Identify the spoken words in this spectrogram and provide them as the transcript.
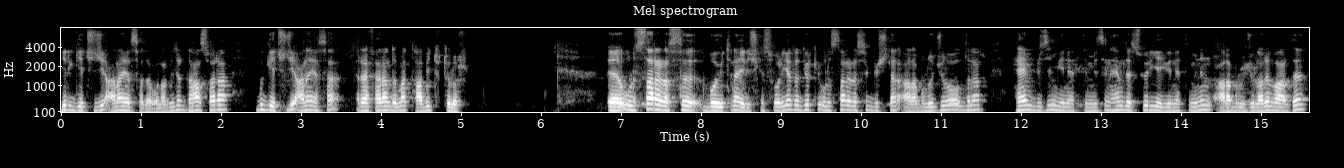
Bir geçici anayasa da olabilir. Daha sonra bu geçici anayasa referanduma tabi tutulur. Ee, uluslararası boyutuna ilişkin soruya da diyor ki uluslararası güçler arabulucu oldular hem bizim yönetimimizin hem de Suriye yönetiminin arabulucuları vardı.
